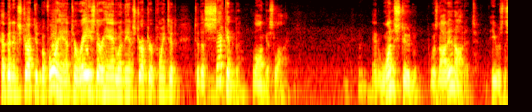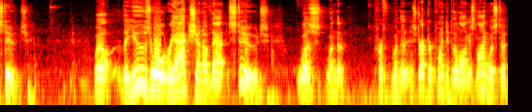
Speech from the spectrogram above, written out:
had been instructed beforehand to raise their hand when the instructor pointed to the second longest line. And one student was not in on it, he was the stooge. Well, the usual reaction of that stooge was when the when the instructor pointed to the longest line was to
